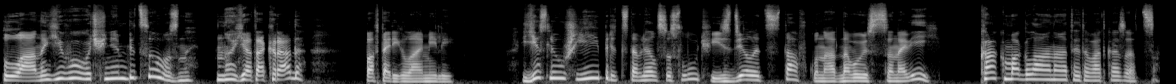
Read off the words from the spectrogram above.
«Планы его очень амбициозны, но я так рада», — повторила Амели. Если уж ей представлялся случай сделать ставку на одного из сыновей, как могла она от этого отказаться?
